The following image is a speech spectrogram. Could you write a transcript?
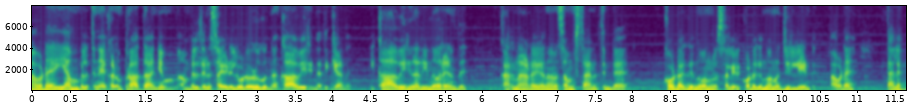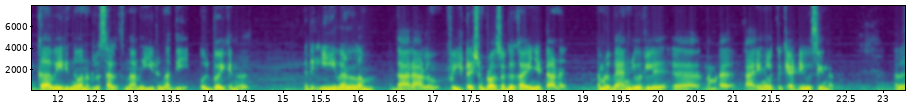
അവിടെ ഈ അമ്പലത്തിനേക്കാളും പ്രാധാന്യം അമ്പലത്തിന്റെ സൈഡിലൂടെ ഒഴുകുന്ന കാവേരി നദിക്കാണ്. ഈ കാവേരി നദി എന്ന് പറയുന്നത് കർണാടക എന്ന് പറഞ്ഞ സംസ്ഥാനത്തിന്റെ കൊടക് എന്ന് പറഞ്ഞുള്ള സ്ഥലം. കൊടക് എന്ന് പറഞ്ഞ ജില്ലയുണ്ട്. അവിടെ തലക്കാവേരി എന്ന് പറഞ്ഞിട്ടുള്ള സ്ഥലത്തു നിന്നാണ് ഈ ഒരു നദി ഉത്ഭവിക്കുന്നത്. എന്നിട്ട് ഈ വെള്ളം ധാരാളം ഫിൽട്രേഷൻ പ്രോസസ് ഒക്കെ കഴിഞ്ഞിട്ടാണ് നമ്മൾ ബാംഗ്ലൂരിൽ നമ്മുടെ കാര്യങ്ങൾക്കൊക്കെ ആയിട്ട് യൂസ് ചെയ്യുന്നത്. അത്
